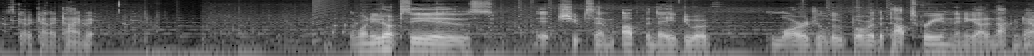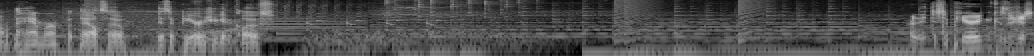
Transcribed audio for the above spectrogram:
Just gotta kind of time it. The one you don't see is it shoots them up and they do a large loop over the top screen, and then you gotta knock them down with the hammer, but they also disappear as you get close. Are they disappearing because they're just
